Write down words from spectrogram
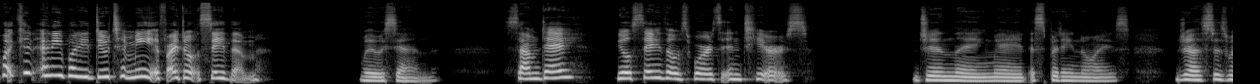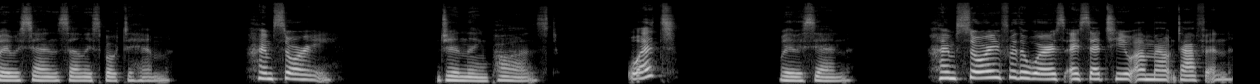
What can anybody do to me if I don't say them? Wei Wuxian. Someday you'll say those words in tears. Jin Ling made a spitting noise, just as Wei Wuxian suddenly spoke to him. I'm sorry. Jin Ling paused. What? Wei Wuxian. I'm sorry for the words I said to you on Mount Dafan.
